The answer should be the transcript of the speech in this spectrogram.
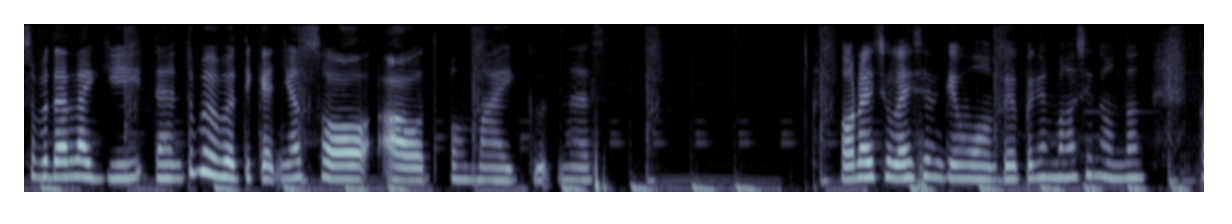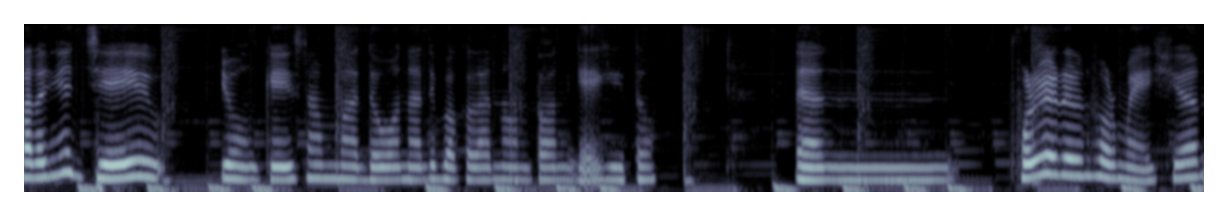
sebentar lagi. Dan itu beberapa tiketnya sold out. Oh my goodness. Congratulations Kim Won pengen banget sih nonton. Katanya J Youngke sama Dawon nanti bakalan nonton kayak gitu. Dan for your information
